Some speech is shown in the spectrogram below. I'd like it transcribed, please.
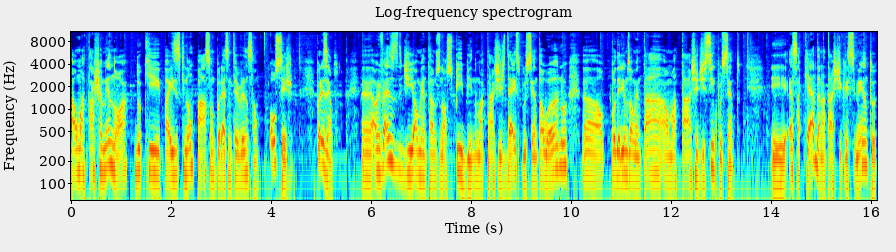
a uma taxa menor do que países que não passam por essa intervenção. Ou seja, por exemplo, é, ao invés de aumentarmos o nosso PIB numa taxa de 10% ao ano, uh, poderíamos aumentar a uma taxa de 5%. E essa queda na taxa de crescimento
